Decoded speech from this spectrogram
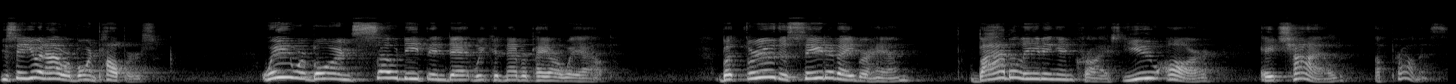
You see, you and I were born paupers. We were born so deep in debt we could never pay our way out. But through the seed of Abraham, by believing in Christ, you are a child of promise.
